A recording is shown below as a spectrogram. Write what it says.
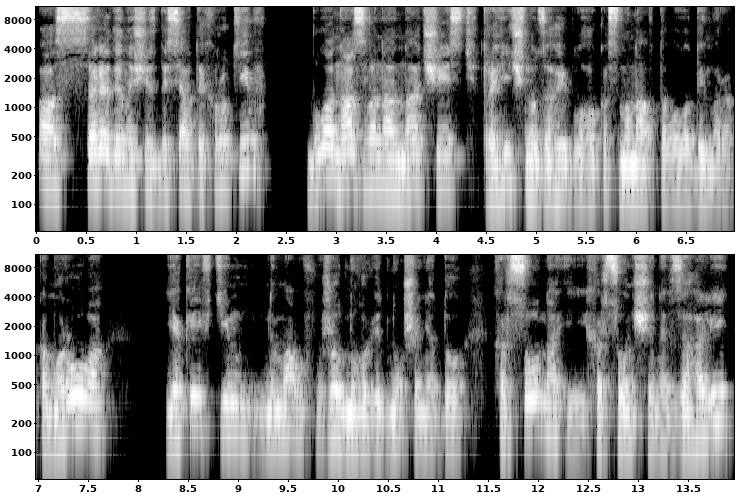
а з середини 60-х років була названа на честь трагічно загиблого космонавта Володимира Комарова, який, втім, не мав жодного відношення до Херсона і Херсонщини взагалі.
